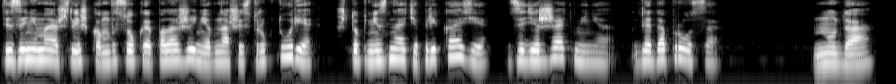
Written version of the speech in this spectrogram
Ты занимаешь слишком высокое положение в нашей структуре, чтобы не знать о приказе задержать меня для допроса». «Ну да,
